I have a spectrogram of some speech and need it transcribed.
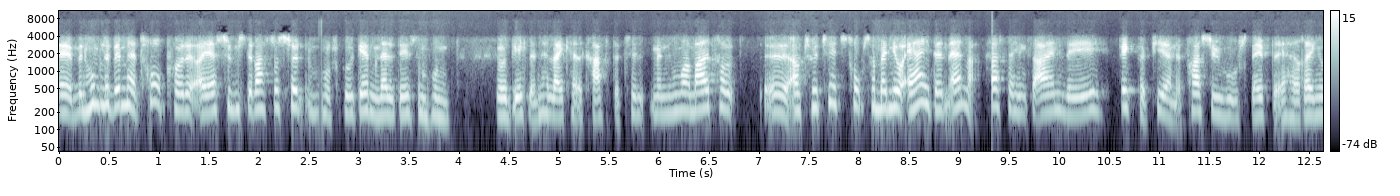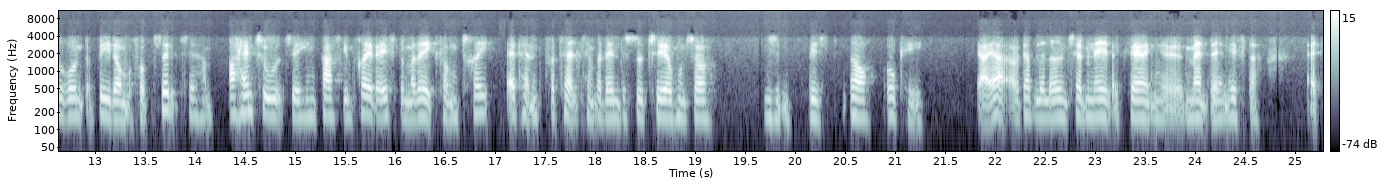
Øh, men hun blev ved med at tro på det, og jeg synes, det var så synd, at hun skulle igennem alt det, som hun jo i virkeligheden heller ikke havde kræfter til. Men hun var meget øh, autoritetstro, som man jo er i den alder. Først da hendes egen læge fik papirerne fra sygehuset, efter jeg havde ringet rundt og bedt om at få dem sendt til ham. Og han tog ud til hende faktisk en fredag eftermiddag kl. 3, at han fortalte hende, hvordan det stod til, og hun så ligesom vidste, nå, okay. Ja, ja, og der blev lavet en terminalerklæring øh, mandagen efter, at,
